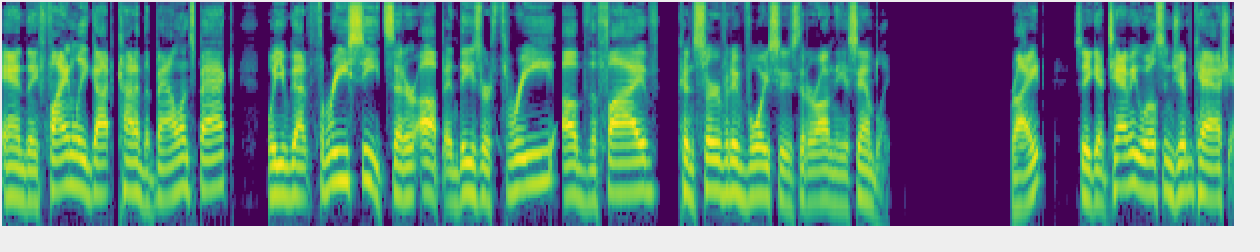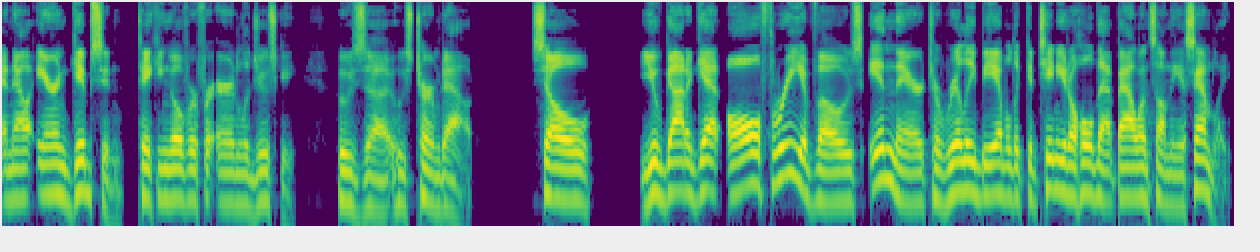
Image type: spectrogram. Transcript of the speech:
and they finally got kind of the balance back. Well, you've got three seats that are up, and these are three of the five conservative voices that are on the assembly. Right? So you got Tammy Wilson, Jim Cash, and now Aaron Gibson taking over for Aaron Lojewski, who's uh, who's termed out. So you've got to get all three of those in there to really be able to continue to hold that balance on the assembly.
